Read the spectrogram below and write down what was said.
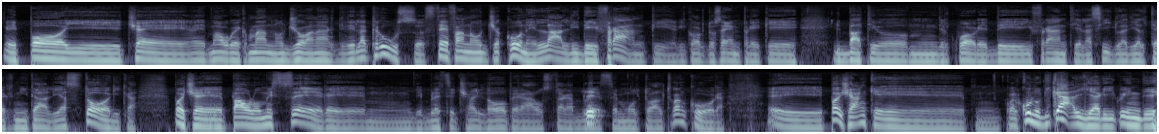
e poi c'è Mauro Ermanno Giovanardi della Cruz, Stefano Giaccone Lalli dei Franti, ricordo sempre che il battito del cuore dei Franti è la sigla di Alternitalia storica, poi c'è Paolo Messere di Blessed Child Opera, Ostara Bless e molto altro ancora, e poi c'è anche qualcuno di Cagliari, quindi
